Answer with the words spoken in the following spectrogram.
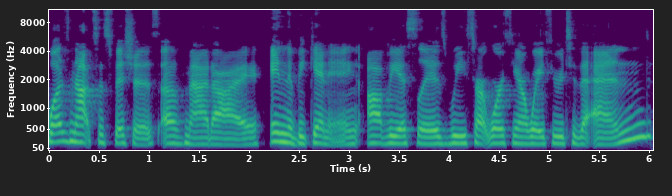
was not suspicious of Mad Eye in the beginning. Obviously, as we start working our way through to the end,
